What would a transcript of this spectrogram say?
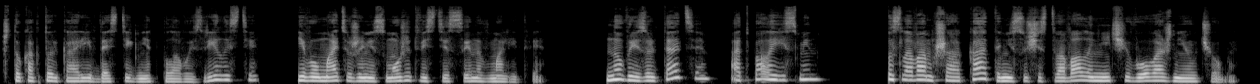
что как только Ариф достигнет половой зрелости, его мать уже не сможет вести сына в молитве. Но в результате отпала Ясмин. По словам Шааката, не существовало ничего важнее учебы.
